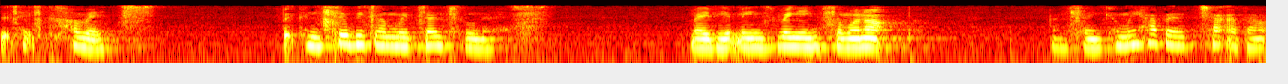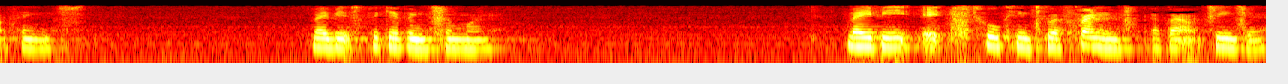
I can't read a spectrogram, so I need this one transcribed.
that takes courage, but can still be done with gentleness. Maybe it means ringing someone up and saying, Can we have a chat about things? Maybe it's forgiving someone. Maybe it's talking to a friend about Jesus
